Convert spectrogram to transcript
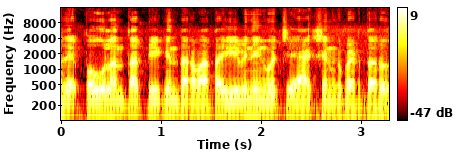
అదే పువ్వులంతా పీకిన తర్వాత ఈవినింగ్ వచ్చి యాక్షన్కి పెడతారు.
